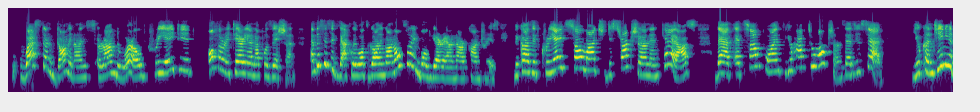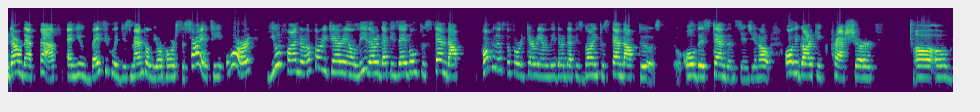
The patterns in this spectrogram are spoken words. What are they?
western dominance around the world created authoritarian opposition. And this is exactly what's going on also in Bulgaria and our countries, because it creates so much destruction and chaos that at some point you have two options, as you said. You continue down that path and you basically dismantle your whole society, or you find an authoritarian leader that is able to stand up, populist authoritarian leader that is going to stand up to all these tendencies, you know, oligarchic pressure, uh, uh,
